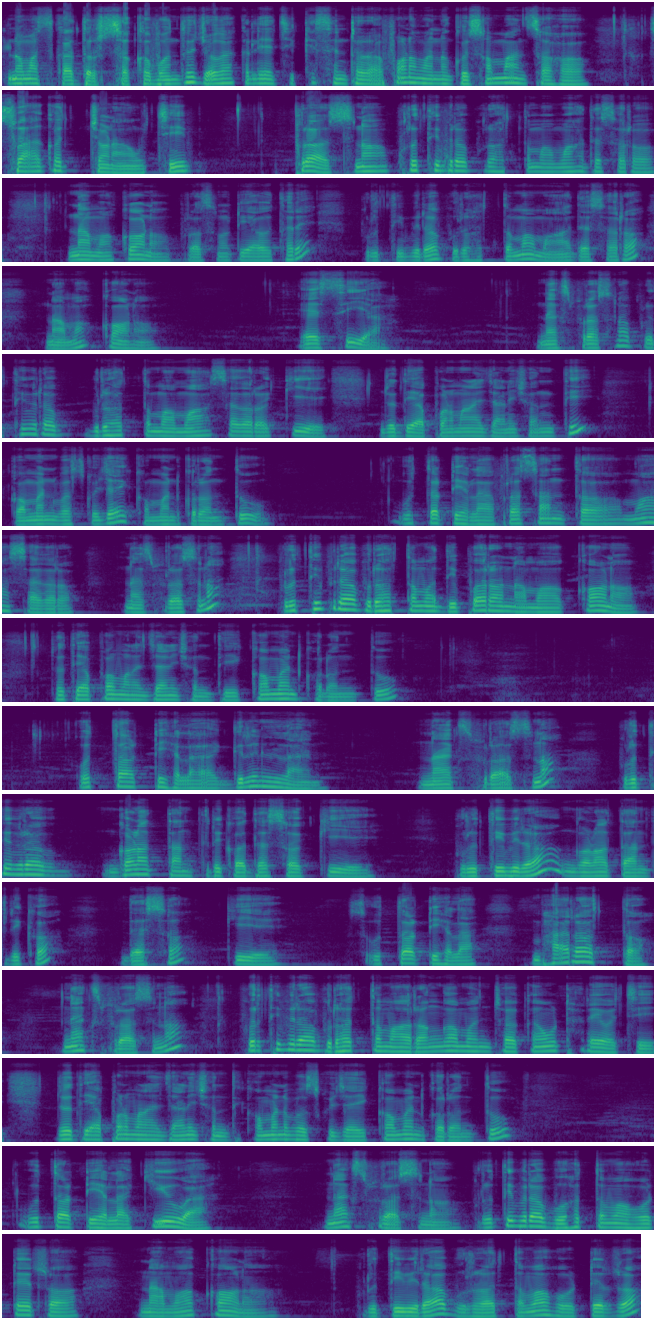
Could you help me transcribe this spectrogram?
ନମସ୍କାର ଦର୍ଶକ ବନ୍ଧୁ ଜଗାକାଳିଆ ଜିକେ ସେଣ୍ଟର ଆପଣମାନଙ୍କୁ ସମ୍ମାନ ସହ ସ୍ୱାଗତ ଜଣାଉଛି। ପ୍ରଶ୍ନ ପୃଥିବୀର ବୃହତ୍ତମ ମହାଦେଶର ନାମ କ'ଣ? ପ୍ରଶ୍ନଟି ଆଉ ଥରେ ପୃଥିବୀର ବୃହତ୍ତମ ମହାଦେଶର ନାମ କ'ଣ? ଏସିଆ। ନେକ୍ସଟ ପ୍ରଶ୍ନ ପୃଥିବୀର ବୃହତ୍ତମ ମହାସାଗର କିଏ? ଯଦି ଆପଣମାନେ ଜାଣିଛନ୍ତି କମେଣ୍ଟ ବକ୍ସକୁ ଯାଇ କମେଣ୍ଟ କରନ୍ତୁ। ଉତ୍ତରଟି ହେଲା ପ୍ରଶାନ୍ତ ମହାସାଗର। ନେକ୍ସଟ ପ୍ରଶ୍ନ ପୃଥିବୀର ବୃହତ୍ତମ ଦ୍ୱୀପର ନାମ କ'ଣ? ଯଦି ଆପଣମାନେ ଜାଣିଛନ୍ତି କମେଣ୍ଟ କରନ୍ତୁ। ଉତ୍ତରଟି ହେଲା ଗ୍ରୀନଲ୍ୟାଣ୍ଡ ନେକ୍ସଟ ପ୍ରଶ୍ନ ପୃଥିବୀର ଗଣତାନ୍ତ୍ରିକ ଦେଶ କିଏ? ପୃଥିବୀର ଗଣତାନ୍ତ୍ରିକ ଦେଶ କିଏ? ଉତ୍ତରଟି ହେଲା ଭାରତ। ନେକ୍ସଟ ପ୍ରଶ୍ନ ପୃଥିବୀର ବୃହତ୍ତମ ରଙ୍ଗମଞ୍ଚ କେଉଁଠାରେ ଅଛି? ଯଦି ଆପଣମାନେ ଜାଣିଛନ୍ତି କମେଣ୍ଟ ବକ୍ସକୁ ଯାଇ କମେଣ୍ଟ କରନ୍ତୁ। ଉତ୍ତରଟି ହେଲା କ୍ୟୁବା। ନେକ୍ସଟ ପ୍ରଶ୍ନ ପୃଥିବୀର ବୃହତ୍ତମ ହୋଟେଲର ନାମ କ'ଣ? ପୃଥିବୀର ବୃହତ୍ତମ ହୋଟେଲର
